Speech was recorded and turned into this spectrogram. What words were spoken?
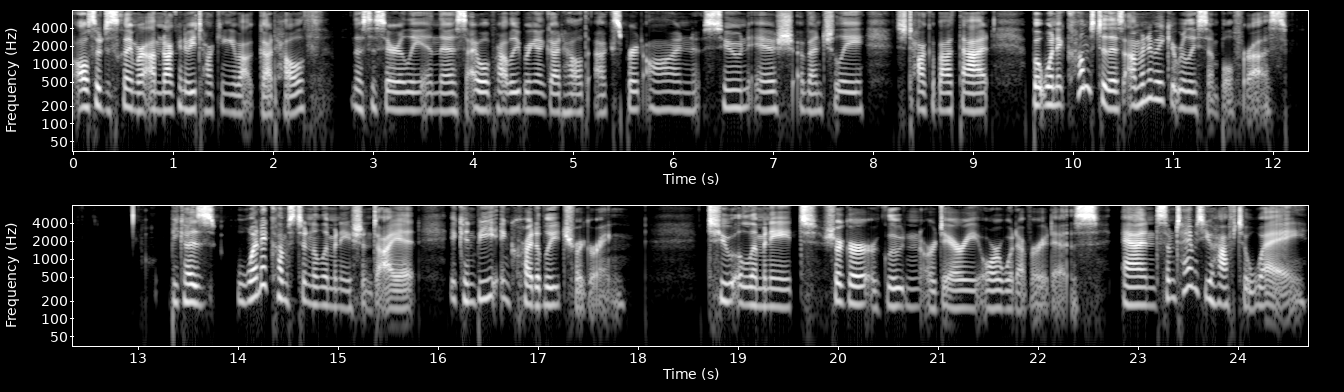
also disclaimer, I'm not going to be talking about gut health necessarily in this. I will probably bring a gut health expert on soon ish, eventually, to talk about that. But when it comes to this, I'm going to make it really simple for us. Because when it comes to an elimination diet, it can be incredibly triggering to eliminate sugar or gluten or dairy or whatever it is. And sometimes you have to weigh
